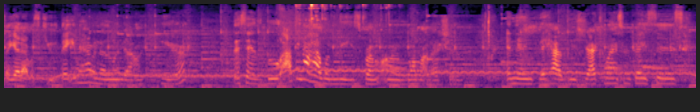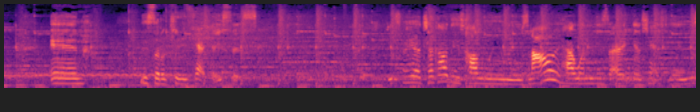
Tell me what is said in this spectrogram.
So yeah, that was cute. They even have another one down here that says boo. I think I had one of these from um, Walmart last year. And then they have these jack-o'-lantern faces and these little kitty cat faces. So yeah, check out these Halloween rings. And I already had one of these that I didn't get a chance to use.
